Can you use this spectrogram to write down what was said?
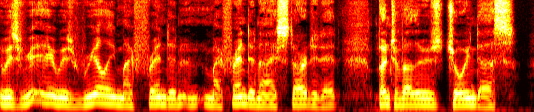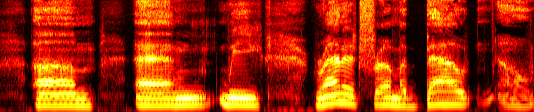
It was re- it was really my friend and my friend and I started it. A bunch of others joined us, um, and we ran it from about oh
